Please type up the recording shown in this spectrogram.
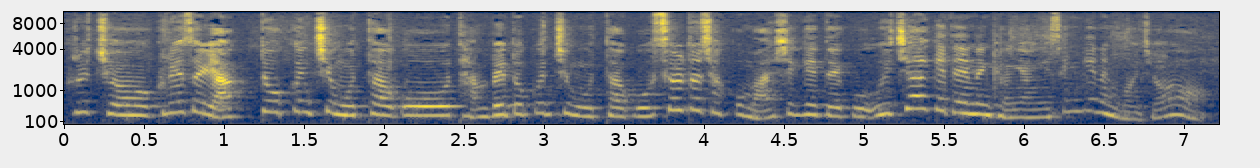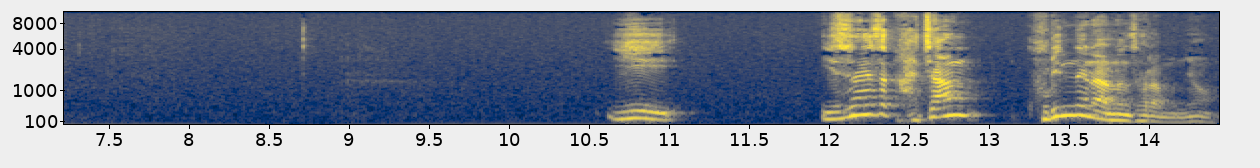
그렇죠. 그래서 약도 끊지 못하고 담배도 끊지 못하고 술도 자꾸 마시게 되고 의지하게 되는 경향이 생기는 거죠. 이, 이 세상에서 가장 구린내 나는 사람은요,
